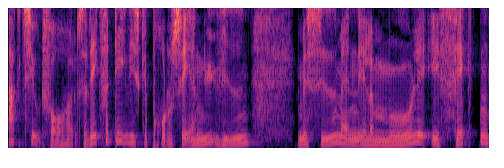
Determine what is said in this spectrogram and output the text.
aktivt forhold. Så det er ikke fordi, vi skal producere ny viden, med sidemanden eller måle effekten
